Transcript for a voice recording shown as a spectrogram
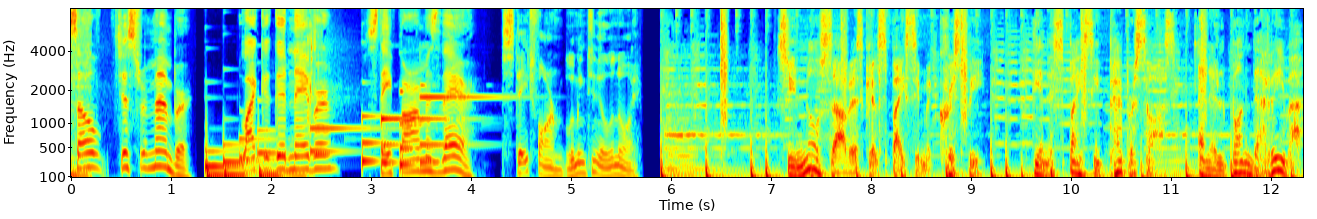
So just remember, like a good neighbor, State Farm is there. State Farm, Bloomington, Illinois. Si no sabes que el Spicy McCrispy tiene Spicy Pepper Sauce en el pan de arriba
